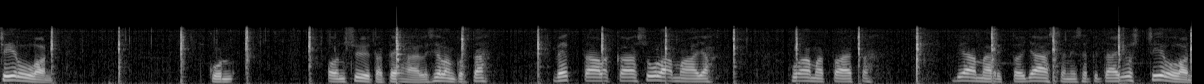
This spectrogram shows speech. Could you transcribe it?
silloin, kun on syytä tehdä. Eli silloin kun sitä vettä alkaa sulamaan ja huomataan, että viemärit on jäässä, niin se pitää just silloin.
